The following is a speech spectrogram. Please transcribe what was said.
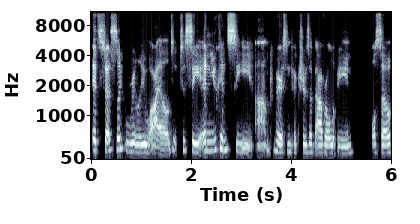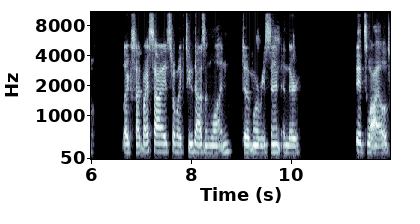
it's just like really wild to see and you can see um, comparison pictures of avril lavigne also like side by sides from like 2001 to more recent and they're it's wild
